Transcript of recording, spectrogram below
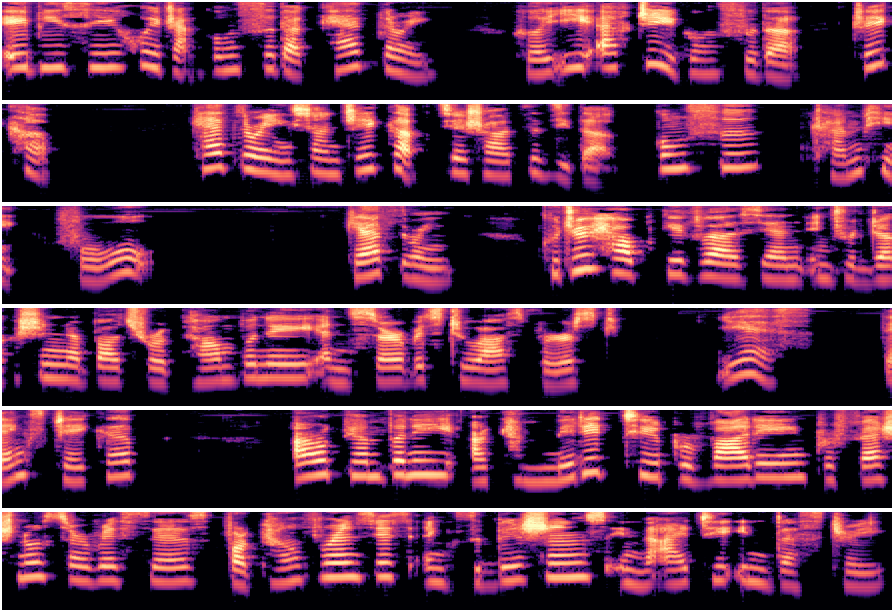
ABC 会展公司的 Catherine 和 EFG 公司的 Jacob。Catherine 向 Jacob 介绍自己的公司、产品、服务。Catherine, could you help give us an introduction about your company and service to us first? Yes, thanks, Jacob. Our company are committed to providing professional services for conferences and exhibitions in the IT industry.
